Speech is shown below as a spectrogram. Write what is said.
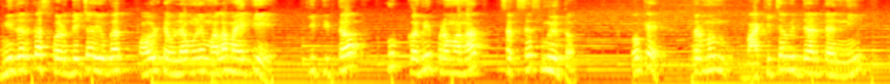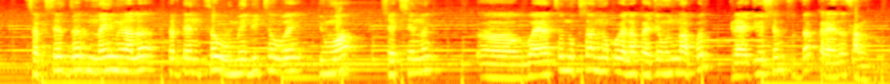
मी जर का स्पर्धेच्या युगात पाऊल ठेवल्यामुळे मला माहिती आहे की तिथं खूप कमी प्रमाणात सक्सेस मिळतं. ओके तर मग बाकीच्या विद्यार्थ्यांनी सक्सेस जर नाही मिळालं तर त्यांचं उमेदीचं वय किंवा शैक्षणिक वयाचं नुकसान नको व्हायला पाहिजे म्हणून आपण ग्रॅज्युएशन सुद्धा करायला सांगतो.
